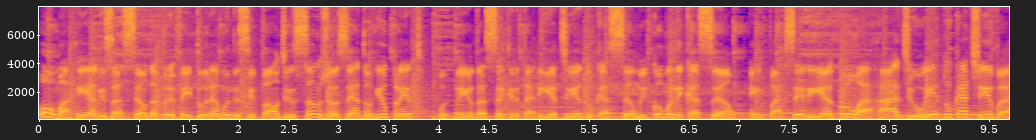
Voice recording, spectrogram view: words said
uma realização da Prefeitura Municipal de São José do Rio Preto, por meio da Secretaria de Educação e Comunicação, em parceria com a Rádio Educativa.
